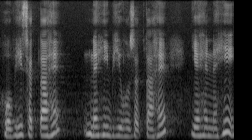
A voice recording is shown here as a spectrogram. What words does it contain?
हो भी सकता है, नहीं भी हो सकता है, यह नहीं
